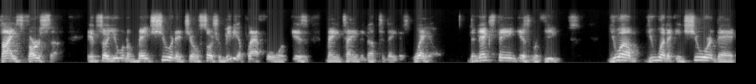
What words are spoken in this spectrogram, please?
vice versa. And so you want to make sure that your social media platform is maintained and up to date as well. The next thing is reviews. You um you want to ensure that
